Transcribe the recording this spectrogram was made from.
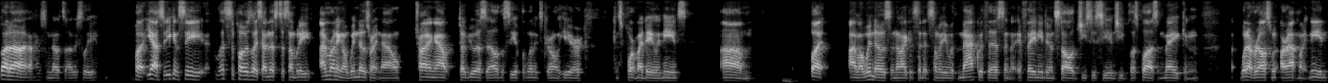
but uh, I have some notes obviously. But yeah, so you can see, let's suppose I send this to somebody. I'm running on Windows right now, trying out WSL to see if the Linux kernel here can support my daily needs. Um, but I'm on Windows and then I can send it to somebody with Mac with this. And if they need to install GCC and G++ and make and whatever else our app might need,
